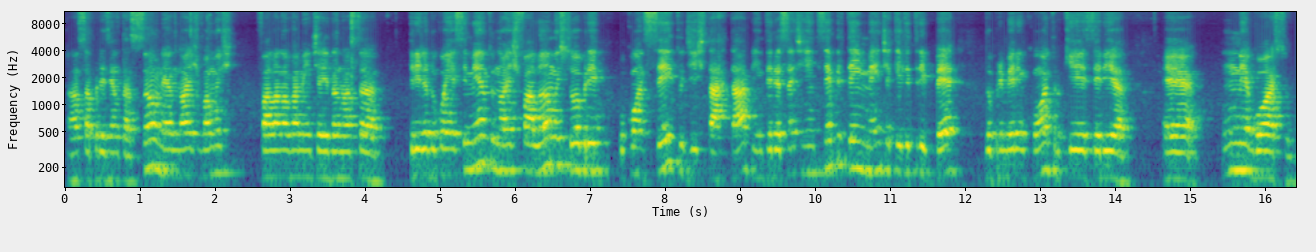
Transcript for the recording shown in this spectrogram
nossa apresentação, né, nós vamos falar novamente aí da nossa trilha do conhecimento, nós falamos sobre o conceito de startup. Interessante a gente sempre ter em mente aquele tripé do primeiro encontro, que seria é, um negócio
